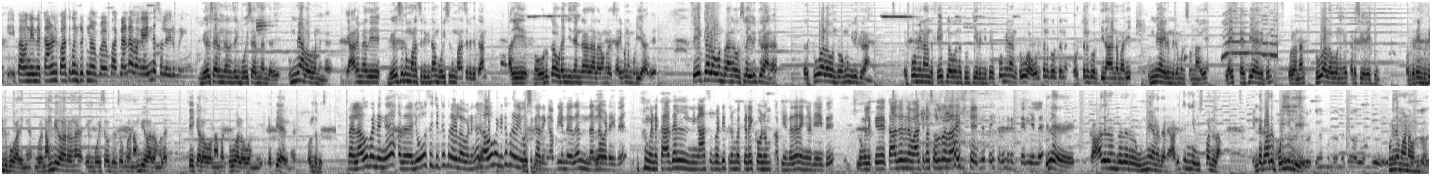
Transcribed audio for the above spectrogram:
ஓகே இப்ப அவங்க இந்த காணொளி பார்த்து கொண்டிருக்கு நான் பாக்குறாண்டா அவங்க என்ன சொல்ல விரும்புறீங்க? கேர்ள்ஸா இருந்தாலும் சரி பாய்ஸா இருந்தாலும் சரி உண்மையா லவ் பண்ணுங்க. யாருமே அது கேர்ள்ஸுக்கும் மனசு இருக்கு தான் பாய்ஸுக்கும் மனசு இருக்கு தான் அது ஒடுக்கா உடைஞ்சி சென்றா அதால அவங்கள சரி பண்ண முடியாது. ஃபேக்கா லவ்ன்றாங்க ஒரு சில இருக்கிறாங்க. ட்ரூவா லவ்ன்றவங்களும் இருக்கிறாங்க. எப்போவுமே நான் அந்த ஃபேக் லவ் வந்து தூக்கி எறிஞ்சிட்டு எப்போவுமே நான் ட்ரூவா ஒருத்தனுக்கு ஒருத்தன் ஒருத்தனுக்கு ஒருத்தி தான் மாதிரி உண்மையாக இருந்துட்டோம்னு சொன்னாவே லைஃப் ஹாப்பியாக இருக்கும். இவ்வளோ நாள் ட்ரூவா லவ் பண்ணுங்க கடைசி வரைக்கும். ஒருத்தரையும் விட்டுட்டு போகாதீங்க. உங்களை நம்பி வரவங்க என் பாய்ஸோ கேர்ள்ஸோ உங்களை நம்பி வரவங்கள ஃபேக்காக லவ் பண்ணாமல் ட்ரூவா லவ் பண்ணி ஹாப்பியாக இருங்க. ஆல் த பெஸ்ட் லவ் பண்ணுங்க அத யோசிச்சுட்டு பிறகு லவ் பண்ணுங்க. லவ் பண்ணிட்டு பிறகு யோசிக்காதீங்க. அப்படின்றதுதான் இந்த அண்ணாவோட இது. உங்களோட காதல் நீங்க ஆசைப்பட்டு திரும்ப கிடைக்கணும் அப்படின்றதுதான் எங்களுடைய இது. உங்களுக்கு காதல் தின வாழ்த்துக்கள் சொல்றதா? இல்ல என்ன செய்யறதுன்னு எனக்கு தெரியல. காதல்ன்றது ஒரு உண்மையானதானே. அதுக்கு நீங்க விஷ் பண்ணலாம். எந்த காதல் பொய் இல்லையே. புனிதமான ஒன்று.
